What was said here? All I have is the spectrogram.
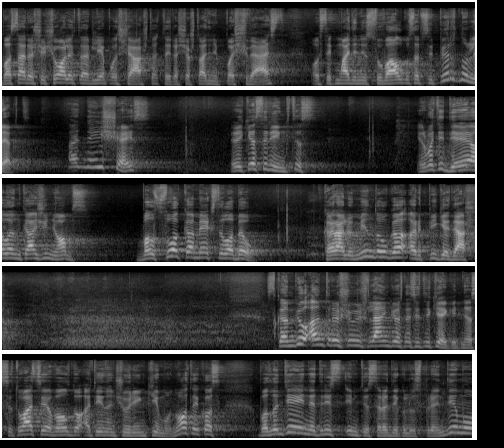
vasario 16 ar Liepos 6, tai yra šeštadienį pašvest, o sekmadienį suvalgus apsipirkti nulėkti? Na, neišeis. Reikės rinktis. Ir va idėja LNK žinioms. Balsuok, ką mėgsti labiau. Karalių Mindaugą ar pigę dešrą. Skambių antrašių iš Lenkijos nesitikėkit, nes situaciją valdo ateinančių rinkimų nuotaikos. Valdantieji nedrys imtis radikalių sprendimų,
